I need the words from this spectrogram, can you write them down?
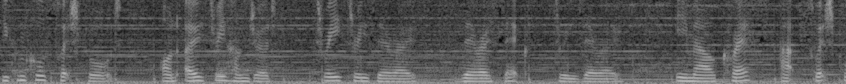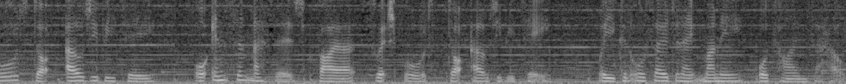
you can call Switchboard on 0300 330 0630. Email chris at switchboard.lgbt or instant message via switchboard.lgbt, where you can also donate money or time to help.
